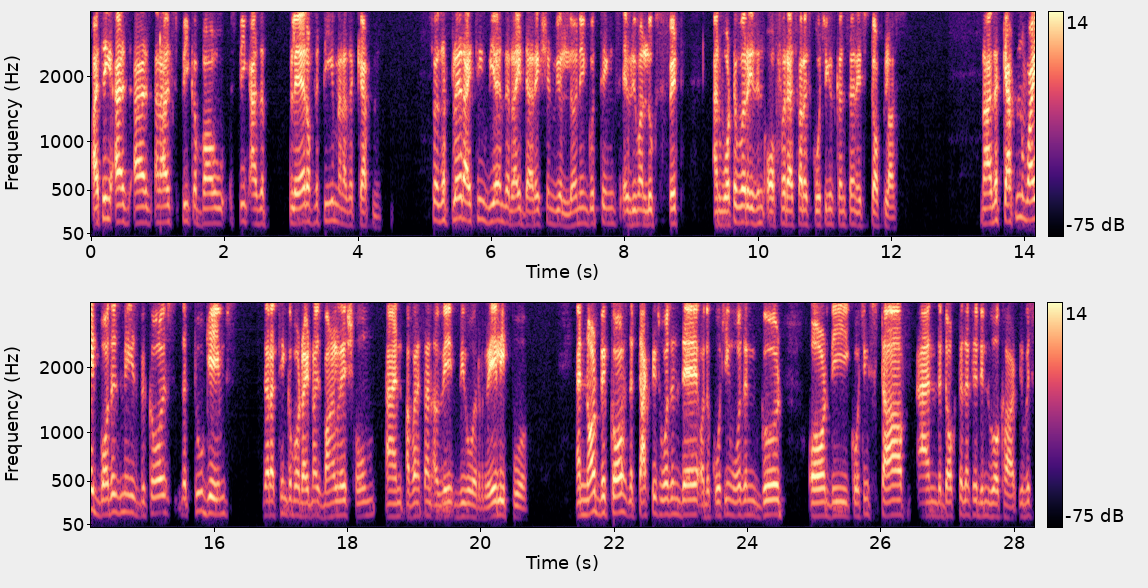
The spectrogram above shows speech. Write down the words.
I think as as and I'll speak about speak as a player of the team and as a captain. So as a player, I think we are in the right direction. We are learning good things. Everyone looks fit, and whatever is in offer as far as coaching is concerned is top class. Now, as a captain, why it bothers me is because the two games that I think about right now is Bangladesh home and Afghanistan away. Mm-hmm. We were really poor, and not because the tactics wasn't there or the coaching wasn't good or the mm-hmm. coaching staff and the doctors and they didn't work hard. It was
